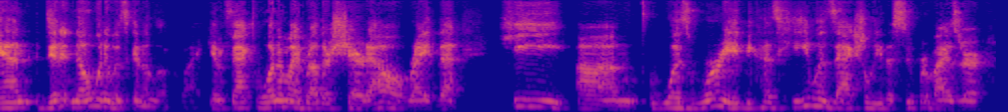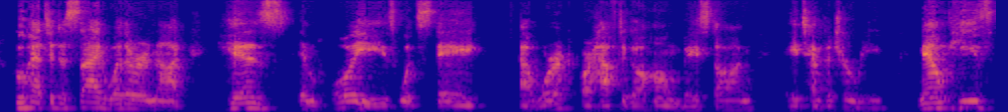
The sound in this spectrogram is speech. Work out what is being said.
and didn't know what it was going to look like. In fact, one of my brothers shared out, right, that he um, was worried because he was actually the supervisor who had to decide whether or not his employees would stay at work or have to go home based on a temperature read. Now he's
